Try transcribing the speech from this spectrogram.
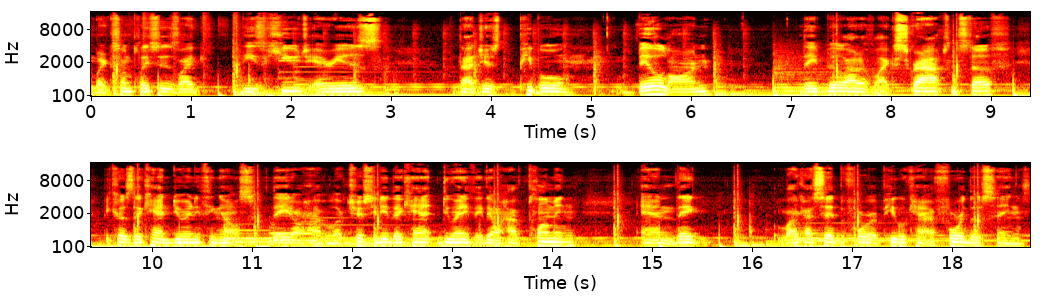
Like some places, like these huge areas that just people build on, they build out of like scraps and stuff because they can't do anything else. They don't have electricity, they can't do anything, they don't have plumbing, and they, like I said before, people can't afford those things.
